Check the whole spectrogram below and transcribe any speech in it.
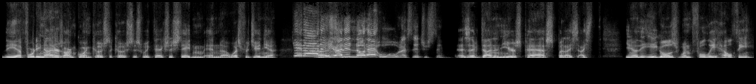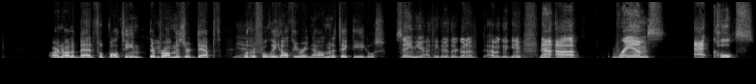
The uh, 49ers aren't going coast to coast this week. They actually stayed in, in uh, West Virginia Get out of Uh, here! I didn't know that. Oh, that's interesting. as they've done in years past. But I, I, you know, the Eagles, when fully healthy, are not a bad football team. Their Mhm. problem is their depth. Yeah. Well, they're fully healthy right now. I'm going to take the Eagles. Same here. I think they're they're gonna have a good game. Now, uh Rams at Colts.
